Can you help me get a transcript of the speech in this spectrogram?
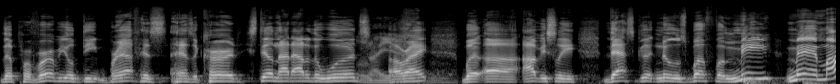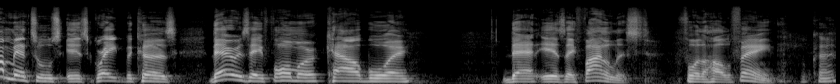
The proverbial deep breath has has occurred. Still not out of the woods. All right. But uh, obviously, that's good news. But for me, man, my mentals is great because there is a former Cowboy that is a finalist for the Hall of Fame. Okay.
